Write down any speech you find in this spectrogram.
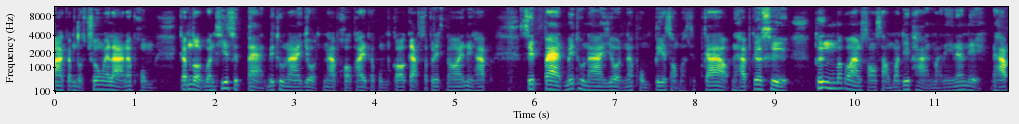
มากำหนดช่วงเวลานะผมกำหนดวันที่ 18 มิถุนายนนะครับ ขออภัยแต่ผมกอกัดสเปกน้อยนึงครับ 18 มิถุนายนนะผมปี 2019 นะครับ ก็คือเพิ่งประมาณ 2-3 วันที่ผ่านมานี้นั่นเองนะครับ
